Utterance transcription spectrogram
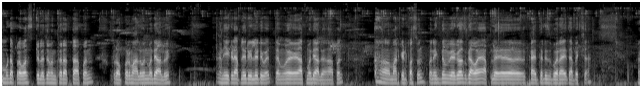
एवढा मोठा प्रवास केल्याच्यानंतर आपण प्रॉपर मालवणमध्ये आलो आहे आणि इकडे आपले रिलेटिव्ह आहेत त्यामुळे आतमध्ये आलो आहे आपण मार्केटपासून पण एकदम वेगळंच गाव आहे आपलं काहीतरीच बरं आहे त्यापेक्षा.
